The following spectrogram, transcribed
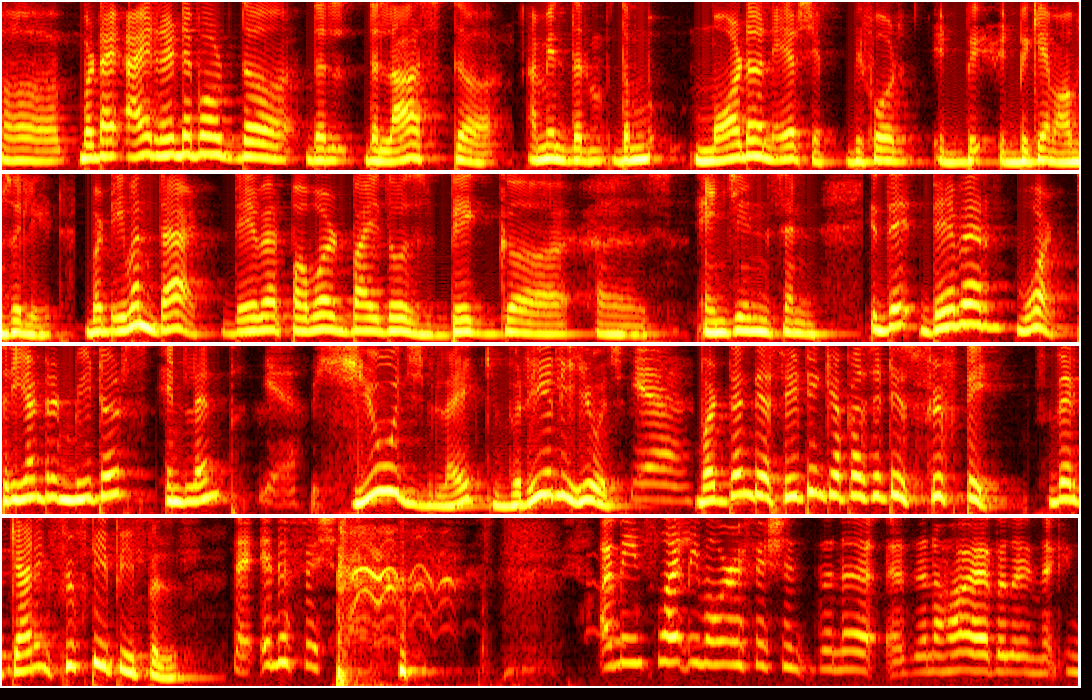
Uh, but I, I read about the the the last. Uh, I mean the the modern airship before it be, it became obsolete. But even that they were powered by those big uh, uh, engines and they they were what 300 meters in length Yeah. huge like really huge Yeah. but then their seating capacity is 50 so they're carrying 50 people They're inefficient. I mean, slightly more efficient than a than a hot air balloon that can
